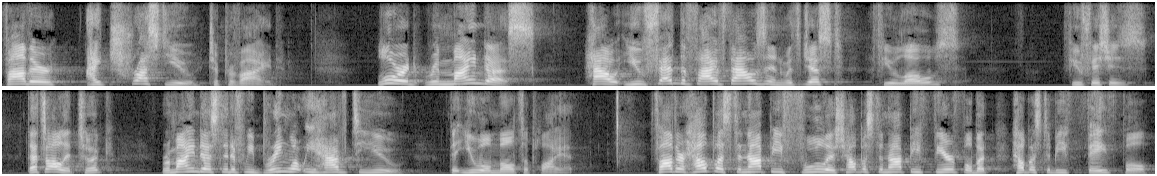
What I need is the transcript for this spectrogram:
Father, I trust you to provide. Lord, remind us how you fed the 5,000 with just a few loaves, a few fishes. That's all it took. Remind us that if we bring what we have to you, that you will multiply it. Father, help us to not be foolish. Help us to not be fearful, but help us to be faithful.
